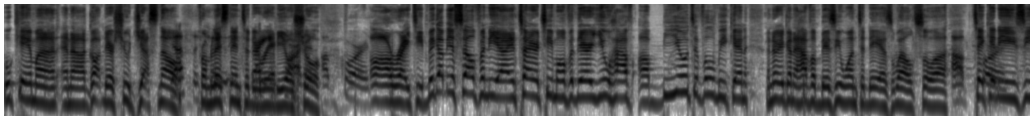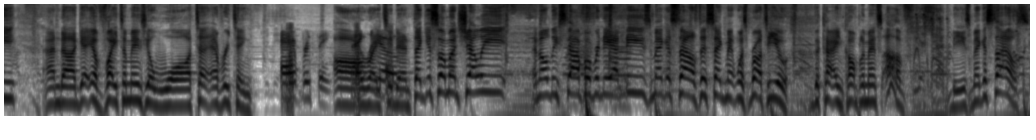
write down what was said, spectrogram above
who came on and uh, got their shoe just now from listening is to the radio important, show. Of course. All righty. Big up yourself and the uh, entire team over there. You have a beautiful weekend. I know you're going to have a busy one today as well. So uh, take it easy and uh, get your vitamins, your water, everything. Everything. All righty you. then. Thank you so much, Shelly, and all the staff over there at These Mega Styles. This segment was brought to you the kind compliments of These Mega Styles.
